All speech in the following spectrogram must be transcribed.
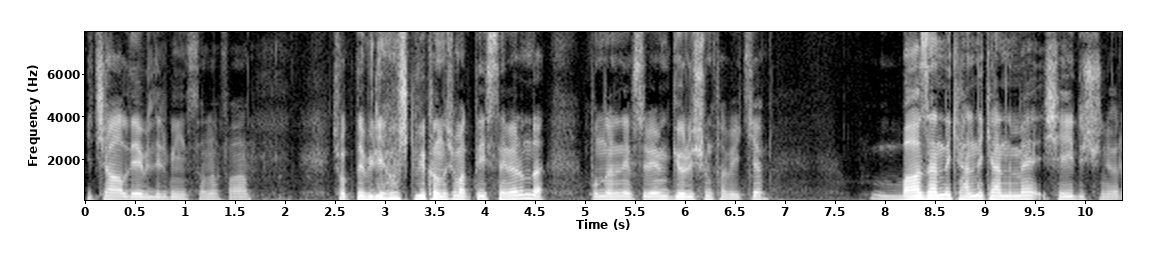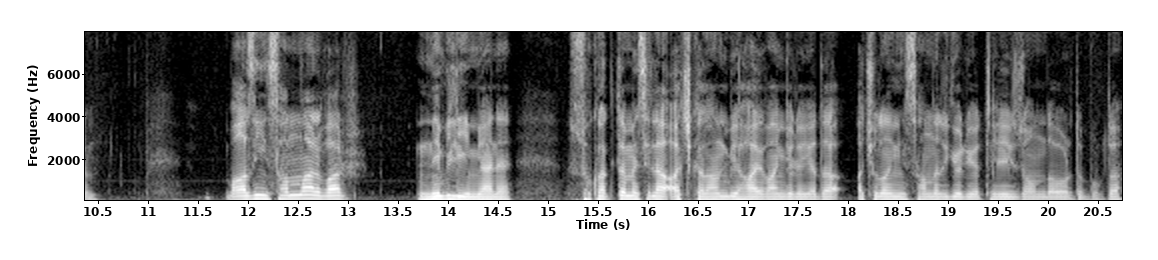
İçe ağlayabilir bir insanın falan. Çok da biliyormuş gibi konuşmak da istemiyorum da bunların hepsi benim görüşüm tabii ki. Bazen de kendi kendime şeyi düşünüyorum bazı insanlar var ne bileyim yani sokakta mesela aç kalan bir hayvan görüyor ya da aç olan insanları görüyor televizyonda orada burada.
